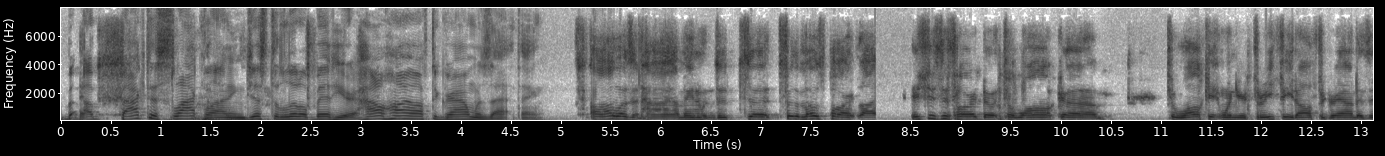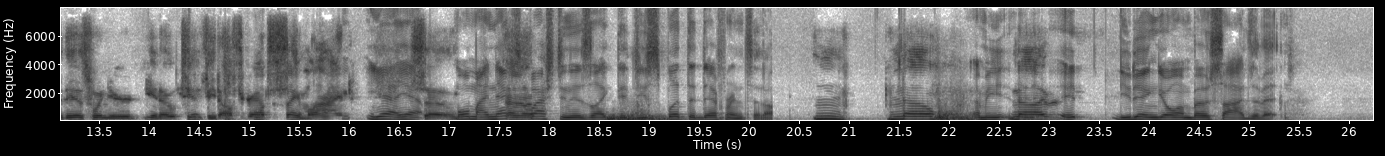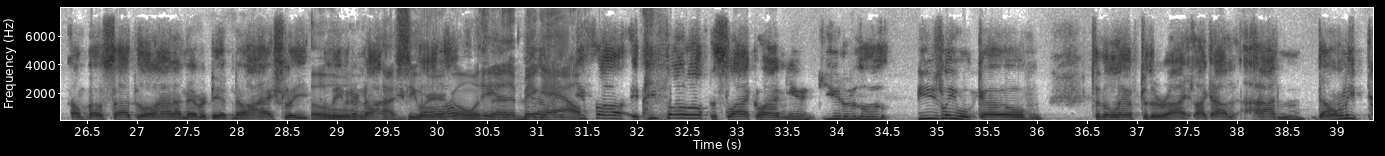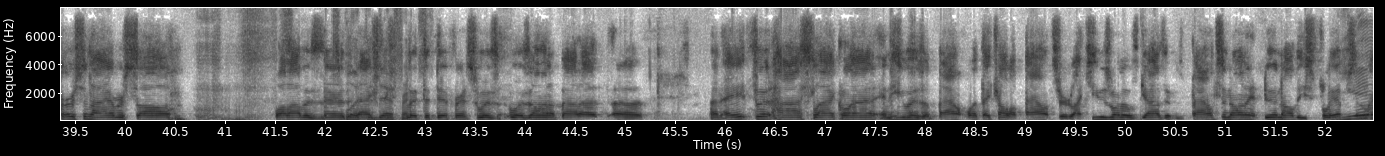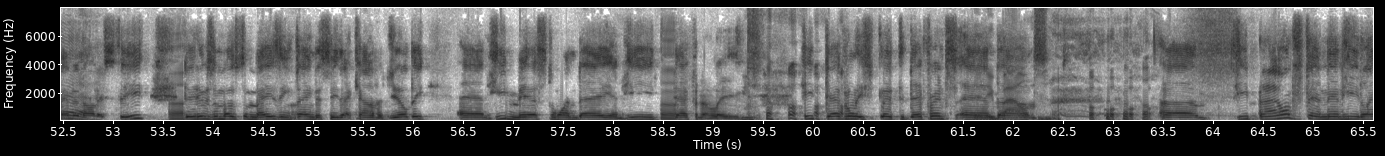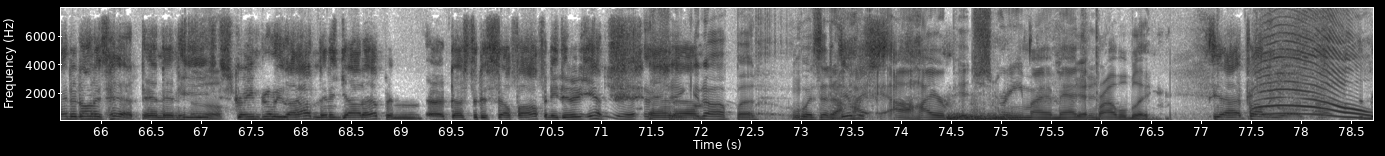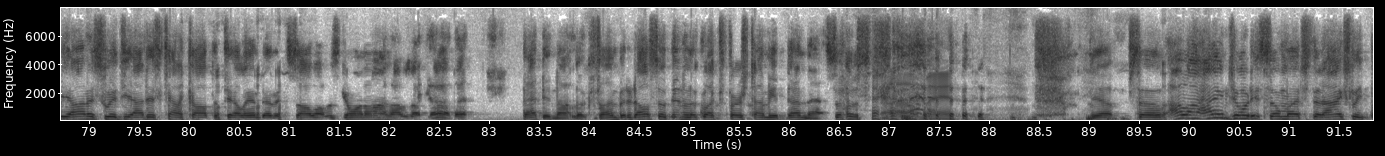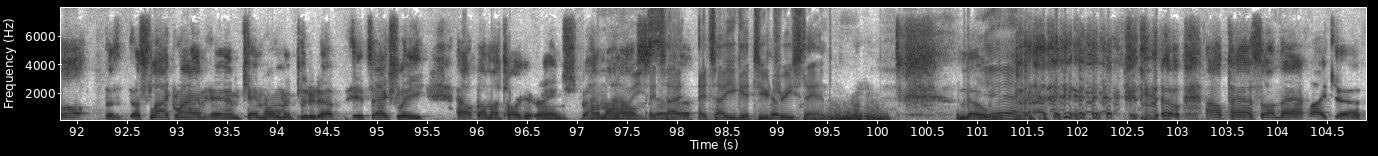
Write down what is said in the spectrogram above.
B- uh, back to slacklining just a little bit here. How high off the ground was that thing? Oh, I wasn't high. I mean, the, to, for the most part, like it's just as hard to, to walk um, to walk it when you're three feet off the ground as it is when you're you know ten feet off the ground. It's the same line. Yeah, yeah. So, well, my next uh, question is like, did you split the difference at all? Mm, no, I mean, No, it, it you didn't go on both sides of it. on both sides of the line, I never did. No, I actually, believe it or Oh, not, I see where you're off- going with Yeah, that. the big yeah, owl. If you fall, if you fall off the slack line, you you usually will go to the left or the right. Like I, I the only person I ever saw while I was there Split that actually difference. split the difference was was on about a. a an eight foot high slack line, and he was about what they call a bouncer. Like he was one of those guys that was bouncing on it, doing all these flips and landing on his feet. Uh. Dude, it was the most amazing thing to see that kind of agility. And he missed one day, and he Uh. definitely he definitely split the difference. And Did he um, bounce? um, he bounced and then he landed on his head and then he Ugh. screamed really loud and then he got up and uh, dusted himself off and he did it again. and, Shake um, it off, bud. Was it a, It hi- was- a higher pitch scream? I yeah, imagine. probably. Yeah, it probably was. I- to be honest with you, I just kind of caught the tail end of it, and saw what was going on. I was like, oh, that that did not look fun, but it also didn't look like the first time he had done that. So, it Oh yeah. So I, I enjoyed it so much that I actually bought a, a slack line and came home and put it up. It's actually out by my target range behind my house. It's And, how uh, it's how you get to your tree stand. no, Yeah. no, I'll pass on that. Like, uh,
